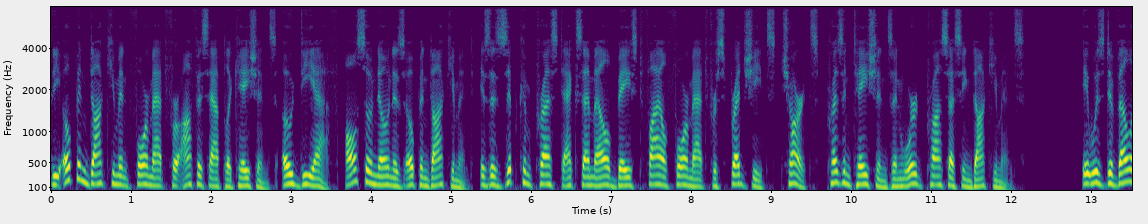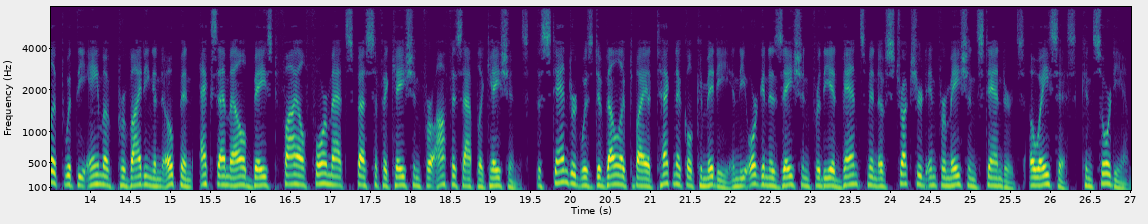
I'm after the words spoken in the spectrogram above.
The Open Document Format for Office Applications (ODF), also known as Open Document, is a zip-compressed XML-based file format for spreadsheets, charts, presentations and word processing documents. It was developed with the aim of providing an open, XML-based file format specification for Office applications. The standard was developed by a technical committee in the Organization for the Advancement of Structured Information Standards (OASIS) consortium.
